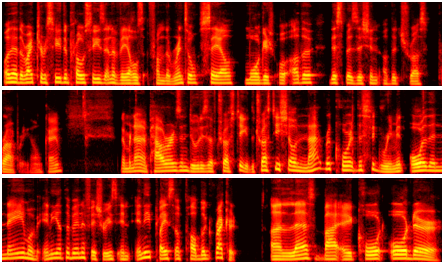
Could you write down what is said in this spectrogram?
or they have the right to receive the proceeds and avails from the rental, sale, mortgage, or other disposition of the trust property. Okay. Number nine, powers and duties of trustee. The trustee shall not record this agreement or the name of any of the beneficiaries in any place of public record unless by a court order.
